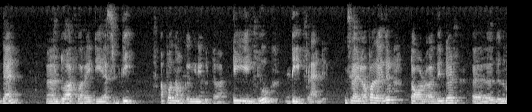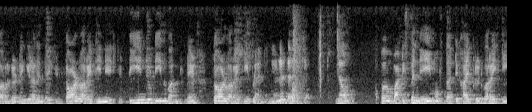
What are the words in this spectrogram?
uh, dwarf variety as D. അപ്പോൾ നമുക്ക് എങ്ങനെയാണ് കിട്ടുക? ടി ഇന്റു ഡി പ്ലാന്റ് മനസ്സിലായല്ലോ? അപ്പോൾ അതായത് ടോൾ അതിന്റെ ഇതെന്ന് പറഞ്ഞിട്ടുണ്ടെങ്കിൽ അതെന്തായിരിക്കും? ടോൾ വെറൈറ്റി തന്നെ ആയിരിക്കും. ടി ഇന്റു ഡി എന്ന് പറഞ്ഞിട്ടുണ്ടെങ്കിൽ ടോൾ വെറൈറ്റി പ്ലാന്റ് തന്നെയാണ് ഉണ്ടായിരിക്കുക നൗ അപ്പം what is the name of that hybrid variety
